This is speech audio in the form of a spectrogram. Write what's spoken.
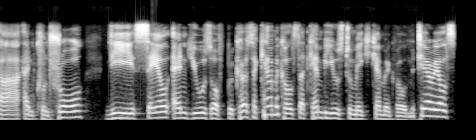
uh, and control the sale and use of precursor chemicals that can be used to make chemical materials,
